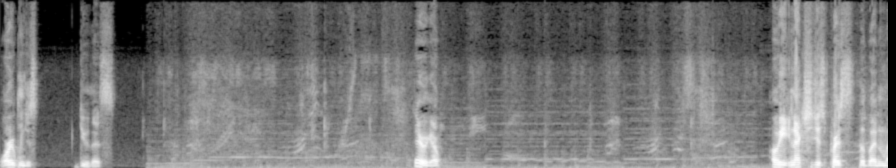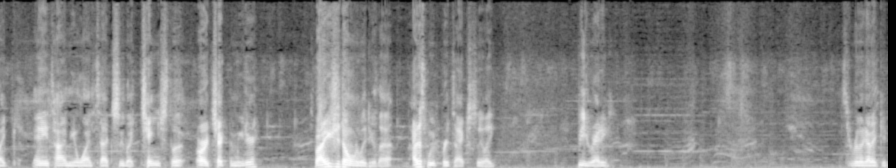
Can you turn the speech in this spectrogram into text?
or I can just do this. There we go. Oh, you can actually just press the button like anytime you want to actually like change the or check the meter. But I usually don't really do that. I just wait for it to actually like be ready. So really gotta get.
